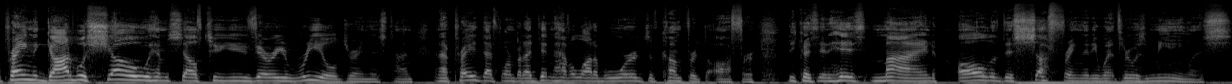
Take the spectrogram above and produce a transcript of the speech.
I'm praying that God will show himself to you very real during this time. And I prayed that for him, but I didn't have a lot of words of comfort to offer because in his mind, all of this suffering that he went through was meaningless.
